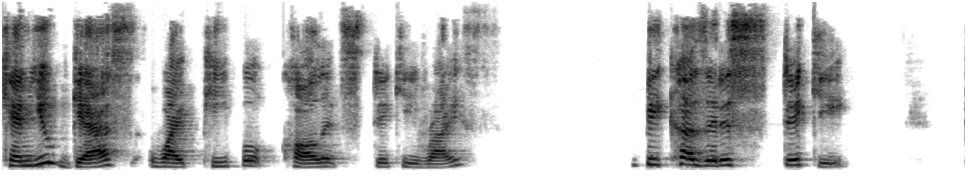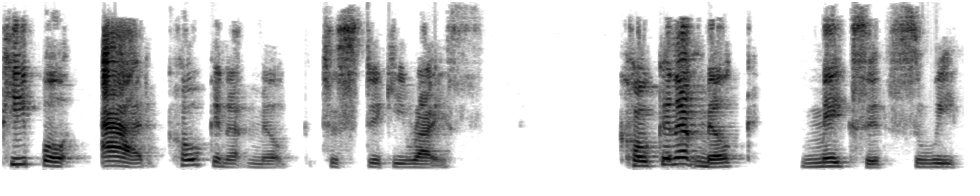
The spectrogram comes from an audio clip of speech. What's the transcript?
Can you guess why people call it sticky rice? Because it is sticky. People add coconut milk to sticky rice. Coconut milk makes it sweet.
